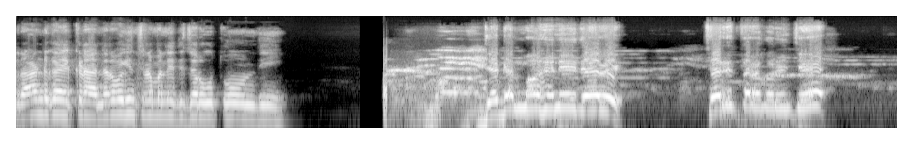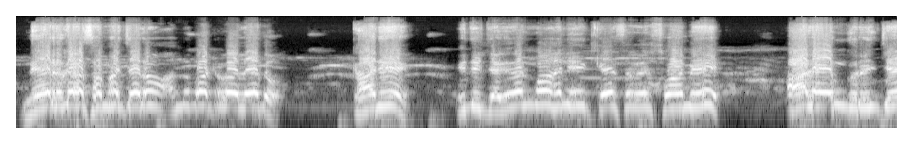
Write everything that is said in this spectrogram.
గ్రాండ్గా ఇక్కడ నిర్వహించడం అనేది జరుగుతూ ఉంది. జగన్మోహిని దేవి చరిత్ర గురించి నేరుగా సమాచారం అందుబాటులో లేదు. కానీ ఇది జగన్మోహిని కేశవ స్వామి ఆలయం గురించి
